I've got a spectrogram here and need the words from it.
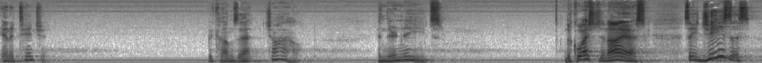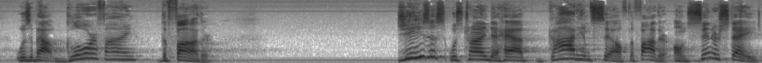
and attention? Becomes that child and their needs. The question I ask see, Jesus was about glorifying the Father. Jesus was trying to have God Himself, the Father, on center stage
